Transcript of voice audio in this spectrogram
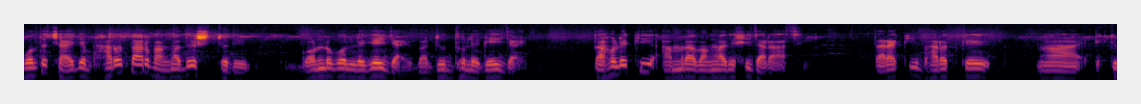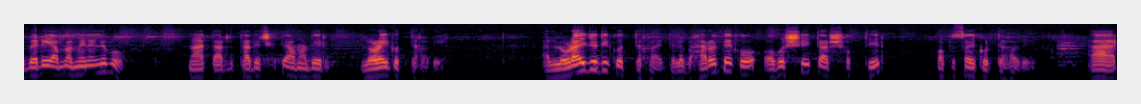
বলতে চাই যে ভারত আর বাংলাদেশ যদি গণ্ডগোল লেগেই যায় বা যুদ্ধ লেগেই যায়, তাহলে কি আমরা বাংলাদেশি যারা আছি, তারা কি ভারতকে একেবারেই আমরা মেনে নেব? না, তার, তাদের সাথে আমাদের লড়াই করতে হবে। আর লড়াই যদি করতে হয়, তাহলে ভারতেকেও অবশ্যই তার শক্তির অপচয় করতে হবে। আর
